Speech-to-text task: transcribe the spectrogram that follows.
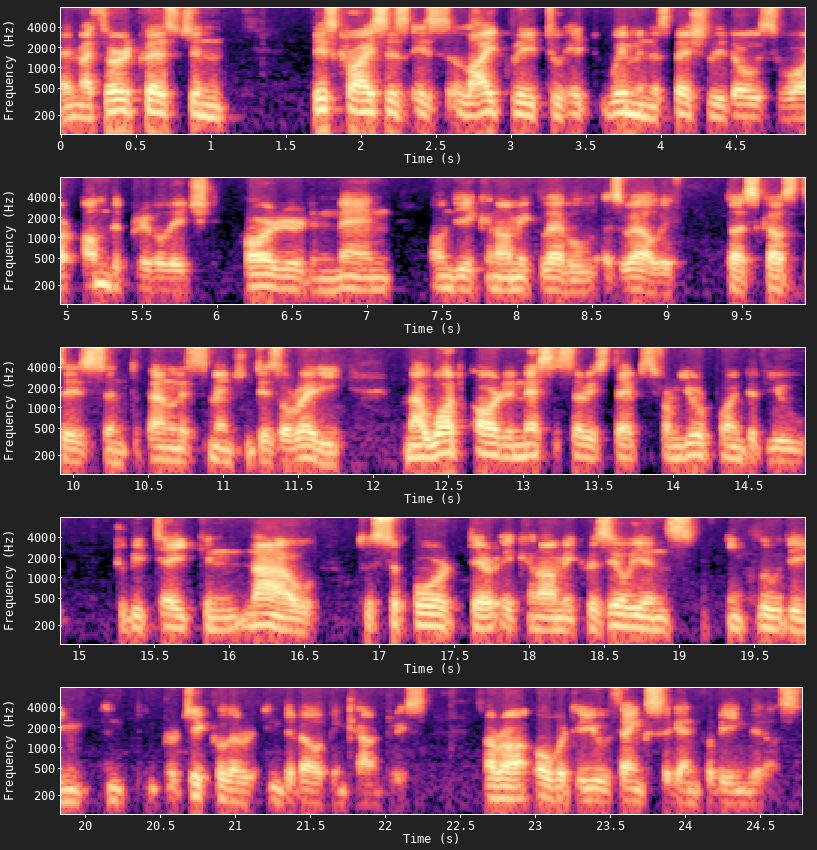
And my third question this crisis is likely to hit women, especially those who are underprivileged, harder than men on the economic level as well. We've discussed this and the panelists mentioned this already. Now, what are the necessary steps from your point of view to be taken now to support their economic resilience, including in, in particular in developing countries? Sabra, over to you. Thanks again for being with us.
